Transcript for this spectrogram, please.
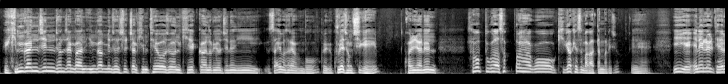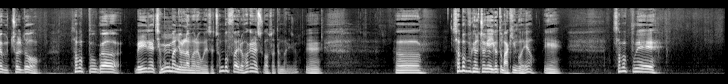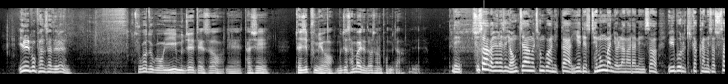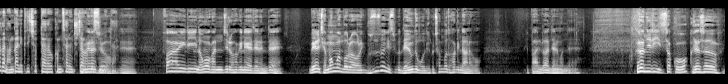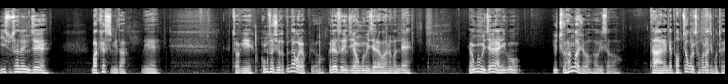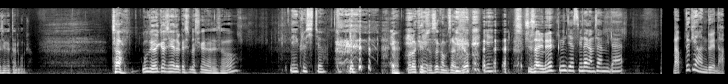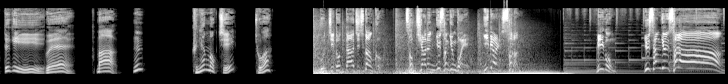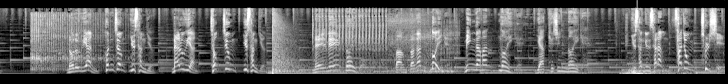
그 김관진 전 장관, 임관빈 전 실장, 김태호 전 기획관으로 이어지는 이 사이버 사령부, 그러니까 군의 정치 개입 관련은 사법부가 석방하고 기각해서 막았단 말이죠. 예. 이 NLL 대여력 유출도 사법부가 메일에 제목만 열람하라고 해서 첨부 파일을 확인할 수가 없었단 말이죠. 예. 어, 사법부 결정에 이것도 막힌 거예요. 예. 사법부의 일부 판사들은 두고두고 이 문제에 대해서 예, 다시 되짚으며 문제 삼아야 된다고 저는 봅니다. 예. 네. 수사 관련해서 영장을 청구하니까 이에 대해서 제목만 열람하라면서 일부를 기각하면서 수사가 난간에 부딪혔다라고 검찰은 주장하고 당연하죠. 있습니다. 예. 파일이 넘어간지를 확인해야 되는데 매일 제목만 보라고 하는 게 무슨 소용이 있습니까? 내용도 못 읽고 첨부도 확인도 안 하고 말도 안 되는 건데 그런 일이 있었고 그래서 이 수사는 이제 막혔습니다. 예. 저기 공소시효도 끝나버렸고요. 그래서 이제 영구미제라고 하는 건데 영구미제는 아니고 유출한 거죠. 여기서 다 아는데 법적으로 처벌하지 못하게 생겼다는 거죠. 자, 오늘 여기까지 해야 될 것 같습니다. 시간이 다 돼서. 네, 그러시죠. 네, 허락해 주셔서 감사하고요. 예. 시사인의 김은지였습니다. 감사합니다. 납득이 안 돼, 납득이. 왜? 막, 응? 그냥 먹지? 좋아? 묻지도 따지지도 않고 섭취하는 유산균과의 이별 선언. 미궁 유산균 사랑! 너를 위한 헌정 유산균, 나를 위한 적중 유산균. 매일매일 너에게, 빵빵한 너에게, 민감한 너에게, 약해진 너에게. 유산균 사랑 4종 출시.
